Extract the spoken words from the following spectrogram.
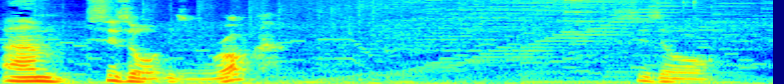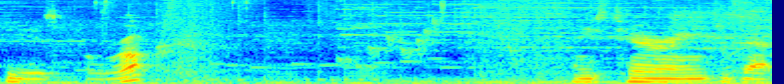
Um, Scizor is rock. Scizor is a rock he's tearing that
